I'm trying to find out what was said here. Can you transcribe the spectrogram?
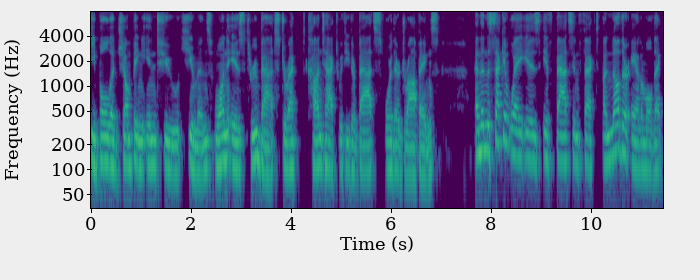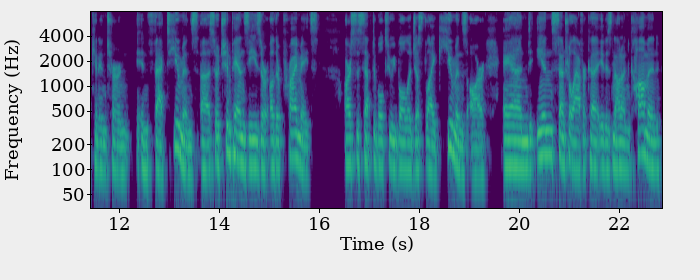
Ebola jumping into humans. One is through bats, direct contact with either bats or their droppings. And then the second way is if bats infect another animal that can in turn infect humans. Uh, so chimpanzees or other primates are susceptible to Ebola just like humans are. And in Central Africa, it is not uncommon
